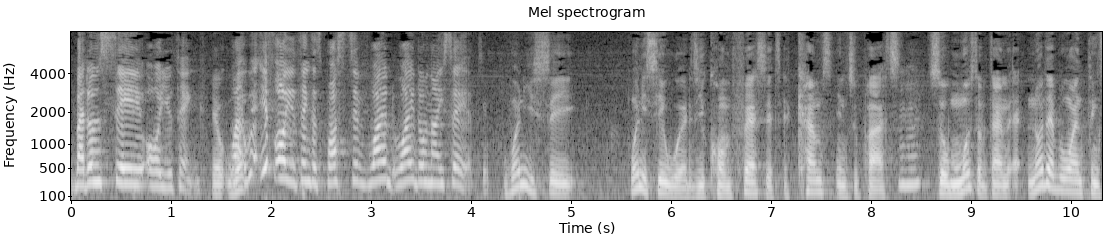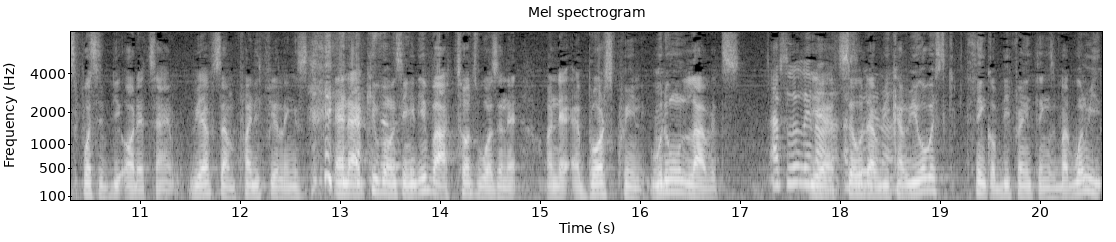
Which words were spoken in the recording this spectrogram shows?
but don't say all you think. Yeah, why, if all you think is positive, why, why don't I say it? When you say when you say words, you confess it, it comes into parts. Mm -hmm. So most of the time, not everyone thinks positively all the time. We have some funny feelings. and I keep on saying, if our thought was on a, on a, broad screen, mm -hmm. we don't love it. Absolutely yeah, not. so Absolutely that we not. can, we always think of different things. But when we,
